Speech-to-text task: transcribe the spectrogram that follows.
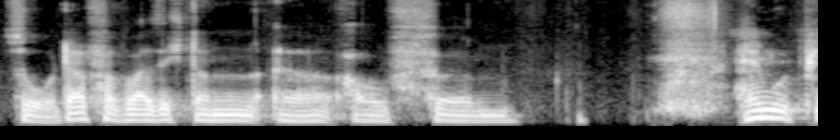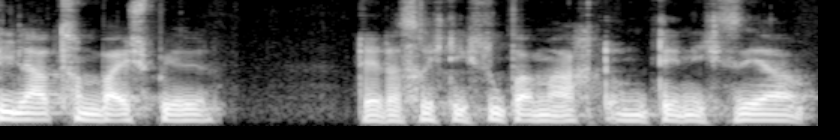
So, da verweise ich dann äh, auf ähm, Helmut Pilar zum Beispiel, der das richtig super macht und den ich sehr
